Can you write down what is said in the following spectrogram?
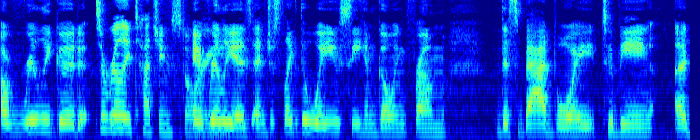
a really good. it's a really touching story. It really is, and just like the way you see him going from this bad boy to being a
